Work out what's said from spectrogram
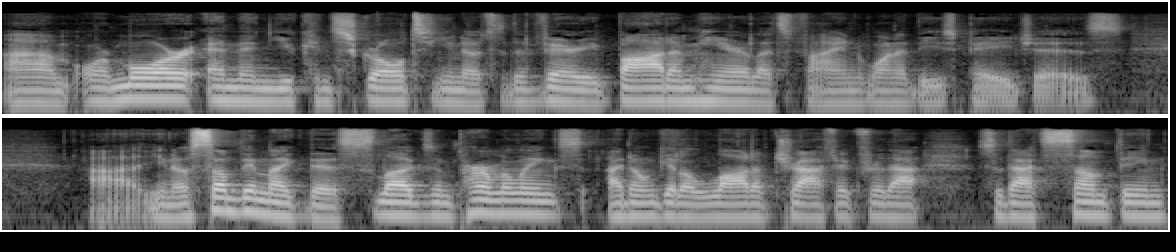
um, or more, and then you can scroll to, you know, to the very bottom here. Let's find one of these pages. Uh, you know, something like this, slugs and permalinks. I don't get a lot of traffic for that. So that's something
